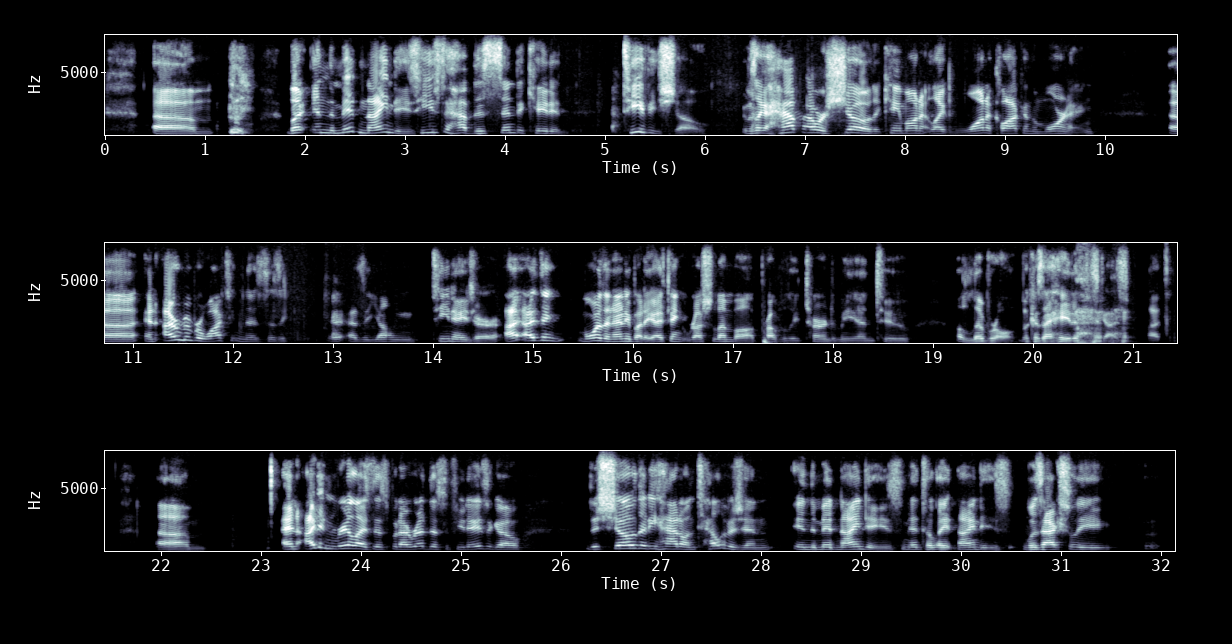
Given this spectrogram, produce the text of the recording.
Um, but in the mid '90s, he used to have this syndicated TV show. It was like a half-hour show that came on at like one o'clock in the morning. Uh, and I remember watching this as a as a young teenager. I, I think more than anybody, I think Rush Limbaugh probably turned me into a liberal because I hated this guy so much. Um, and I didn't realize this, but I read this a few days ago. The show that he had on television in the mid '90s, mid to late '90s, was actually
